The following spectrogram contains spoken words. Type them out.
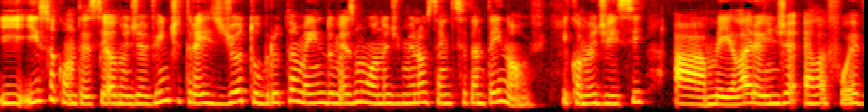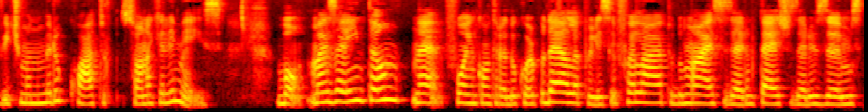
E isso aconteceu no dia 23 de outubro também do mesmo ano de 1979. E como eu disse, a meia laranja, ela foi a vítima número 4 só naquele mês. Bom, mas aí então, né, foi encontrado o corpo dela, a polícia foi lá, tudo mais, fizeram testes, fizeram exames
